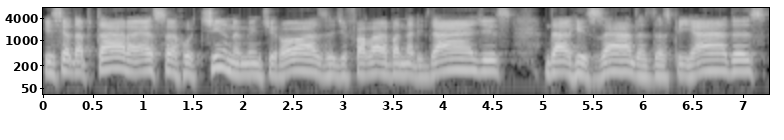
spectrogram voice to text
e se adaptar a essa rotina mentirosa de falar banalidades, dar risadas das piadas,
